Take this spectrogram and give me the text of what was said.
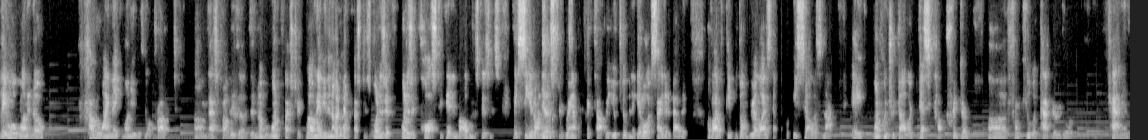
they all want to know how do i make money with your product um, that's probably the, the number one question. Well, maybe the number okay. one question is what is it what does it cost to get involved in this business? They see it on yes. Instagram or TikTok or YouTube and they get all excited about it. A lot of people don't realize that what we sell is not a $100 desktop printer uh, from Hewlett Packard or Canon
